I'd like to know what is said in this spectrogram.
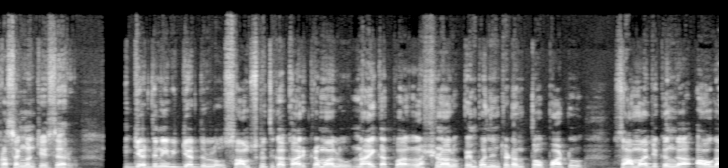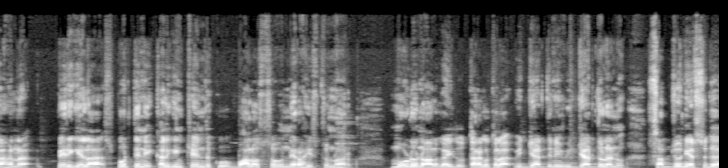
ప్రసంగం చేశారు. విద్యార్థిని విద్యార్థుల్లో సాంస్కృతిక కార్యక్రమాలు నాయకత్వ లక్షణాలు పెంపొందించడంతో పాటు సామాజికంగా అవగాహన పెరిగేలా స్ఫూర్తిని కలిగించేందుకు బాలోత్సవం నిర్వహిస్తున్నారు. మూడు నాలుగు ఐదు తరగతుల విద్యార్థిని విద్యార్థులను సబ్ జూనియర్స్గా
